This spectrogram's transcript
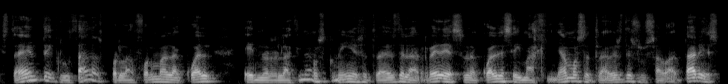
están entrecruzados por la forma en la cual eh, nos relacionamos con ellos a través de las redes, en la cual les imaginamos a través de sus avatares.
